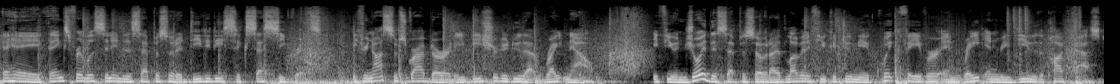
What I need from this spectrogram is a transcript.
Hey, hey, thanks for listening to this episode of D2D Success Secrets. If you're not subscribed already, be sure to do that right now. If you enjoyed this episode, I'd love it if you could do me a quick favor and rate and review the podcast.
